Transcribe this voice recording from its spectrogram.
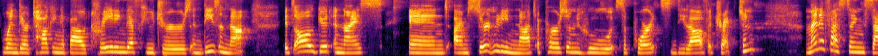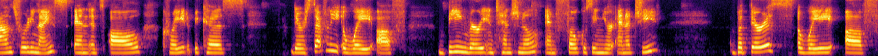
when they're talking about creating their futures and these and that, it's all good and nice. And I'm certainly not a person who supports the law of attraction manifesting sounds really nice and it's all great because there's definitely a way of being very intentional and focusing your energy. But there is a way of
